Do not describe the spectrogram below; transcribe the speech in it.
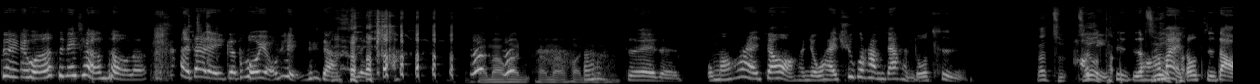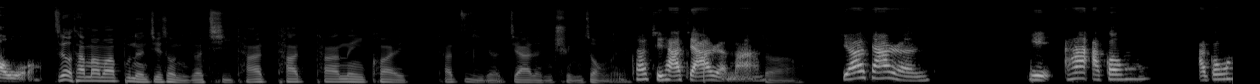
对我儿子被抢走了，还带了一个拖油瓶，这样之类的。还蛮欢，还蛮欢乐的。嗯之类的。我们后来交往很久，我还去过他们家很多次，那只只好有他，几次之后，只有他他妈也都知道我。只有他妈妈不能接受你说，其他他他那一块他自己的家人群众哎、他其他家人嘛，对啊，其他家人也他阿公阿公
